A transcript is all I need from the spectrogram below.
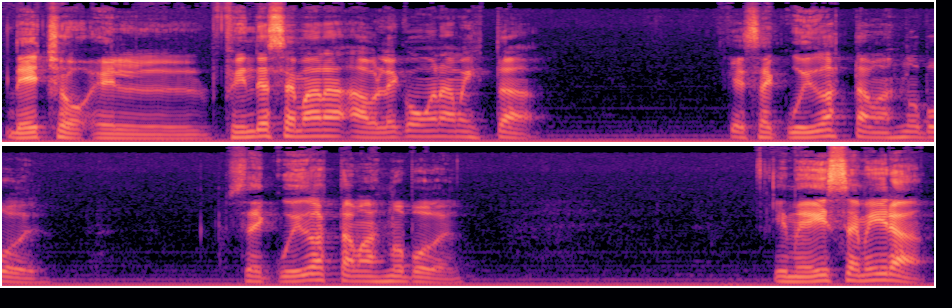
De hecho, el fin de semana hablé con una amistad que se cuidó hasta más no poder. Se cuidó hasta más no poder y me dice, mira,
